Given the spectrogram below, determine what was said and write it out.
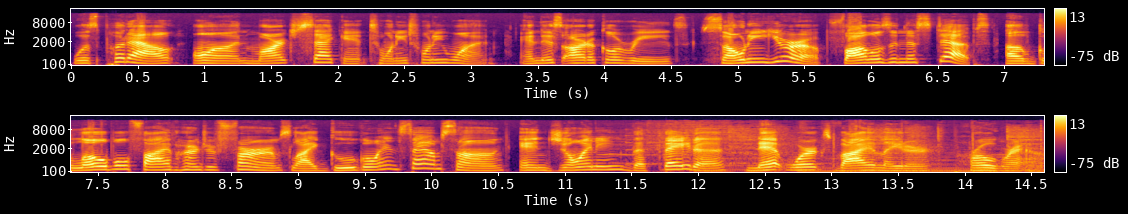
was put out on March 2nd, 2021. And this article reads Sony Europe follows in the steps of global 500 firms like Google and Samsung in joining the Theta Networks Validator program.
